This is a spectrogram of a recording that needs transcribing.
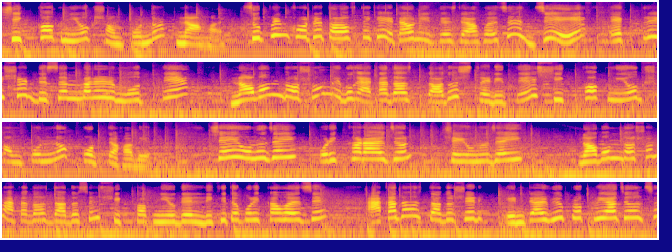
শিক্ষক নিয়োগ সম্পন্ন না হয়। সুপ্রিম কোর্টের তরফ থেকে এটাও নির্দেশ দেওয়া হয়েছে যে, একত্রিশে ডিসেম্বরের মধ্যে নবম, দশম এবং একাদশ, দ্বাদশ শ্রেণীতে শিক্ষক নিয়োগ সম্পন্ন করতে হবে। সেই অনুযায়ী পরীক্ষার আয়োজন, সেই অনুযায়ী নবম, দশম, একাদশ, দ্বাদশের শিক্ষক নিয়োগের লিখিত পরীক্ষা হয়েছে। একাদশ, দ্বাদশের ইন্টারভিউ প্রক্রিয়া চলছে।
